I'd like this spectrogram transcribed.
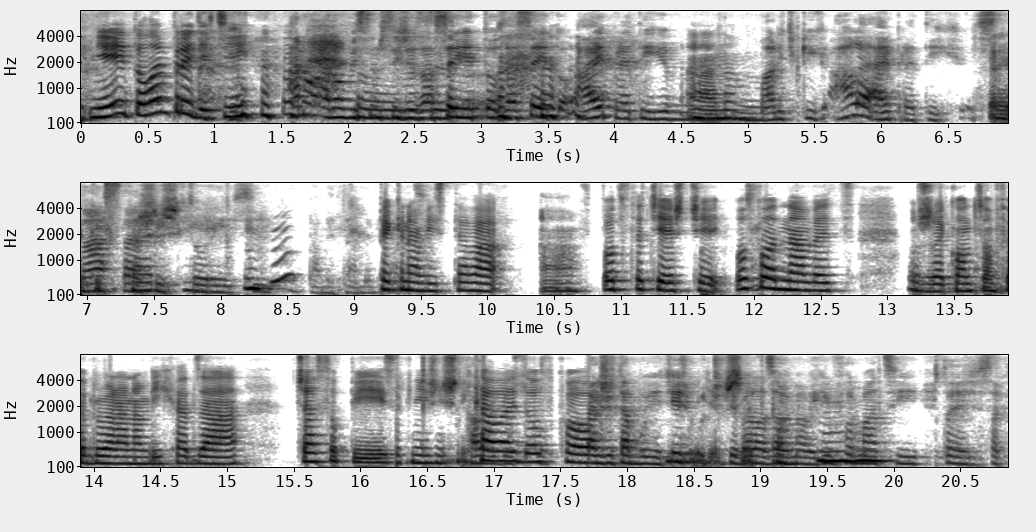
nie je to len pre deti. áno, áno, myslím si, že zase je to, zase je to aj pre tých áno. maličkých, ale aj pre tých, pre tých starších, ktorí si mm-hmm. pamätáme. Pekná výstava. A v podstate ešte posledná vec, že koncom februára nám vychádza časopis, knižničný kaleidoskop. Takže tam bude tiež bude určite všetko. veľa zaujímavých mm-hmm. informácií. Dostanete sa k,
